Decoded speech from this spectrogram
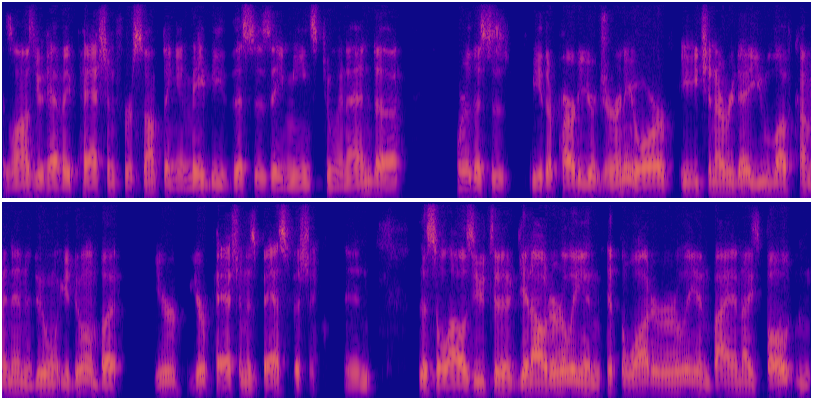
As long as you have a passion for something, and maybe this is a means to an end, uh, where this is either part of your journey or each and every day you love coming in and doing what you're doing, but your your passion is bass fishing, and this allows you to get out early and hit the water early and buy a nice boat and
